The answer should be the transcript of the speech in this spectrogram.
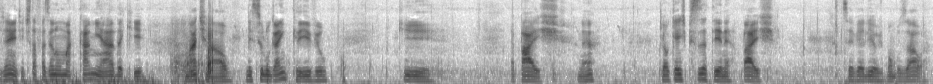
Gente, a gente está fazendo uma caminhada aqui, matinal, nesse lugar incrível que é paz, né? Que é o que a gente precisa ter, né? Paz. Você vê ali os bambuzal, ó.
